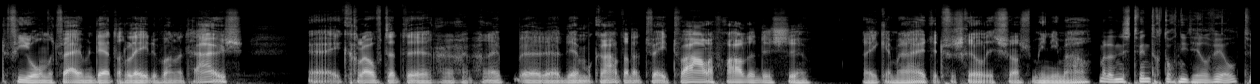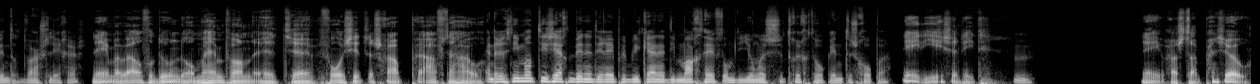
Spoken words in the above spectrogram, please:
435 leden van het huis. Eh, ik geloof dat de, eh, de Democraten er 212 hadden, dus reken maar uit. Het verschil is zoals minimaal. Maar dan is 20 toch niet heel veel, 20 dwarsliggers. Nee, maar wel voldoende om hem van het eh, voorzitterschap af te houden. En er is niemand die zegt binnen de republikeinen die macht heeft om die jongens terug het hok in te schoppen. Nee, die is er niet. Hmm. Nee, was dat maar zo.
